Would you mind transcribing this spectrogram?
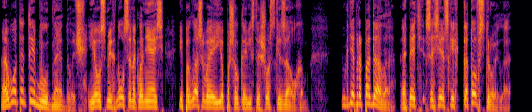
«А вот и ты, блудная дочь!» Я усмехнулся, наклоняясь и поглаживая ее по шелковистой шерстке за ухом. «Где пропадала? Опять соседских котов строила?»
